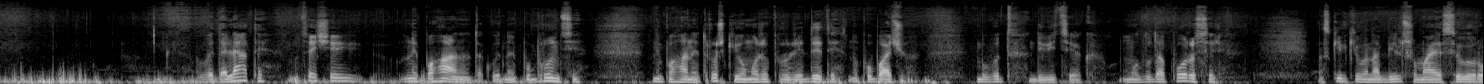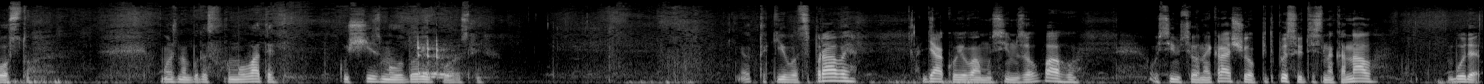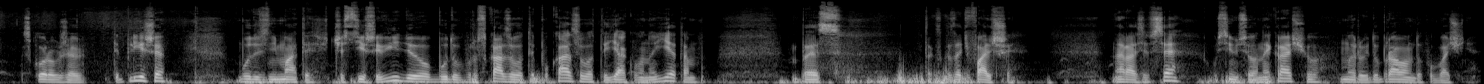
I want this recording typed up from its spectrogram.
видаляти. Ну, це ще й непогано, так видно і по брунці. Непоганий, трошки його може прорядити. Ну, побачу. Бо от дивіться, як молода поросель, наскільки вона більшу має силу росту. Можна буде сформувати кущі з молодої порослі. От такі от справи. Дякую вам усім за увагу. Усім всього найкращого. Підписуйтесь на канал. Буде скоро вже тепліше. Буду знімати частіше відео, буду розказувати, показувати, як воно є там, без, так сказати, фальші. Наразі все. Усім всього найкращого. Миру і добра вам, до побачення.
